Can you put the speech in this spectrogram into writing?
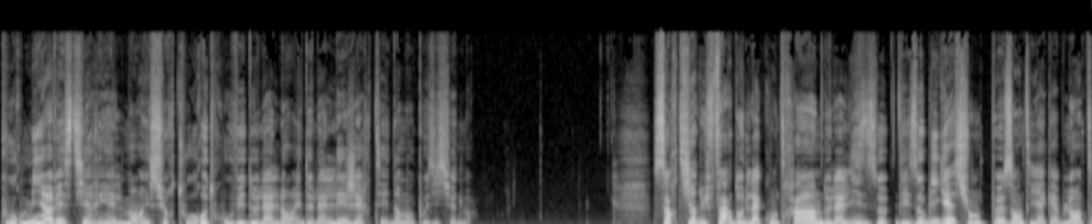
pour m'y investir réellement et surtout retrouver de l'allant et de la légèreté dans mon positionnement? Sortir du fardeau de la contrainte, de la liste des obligations pesantes et accablantes,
